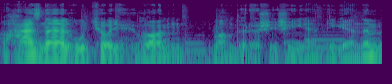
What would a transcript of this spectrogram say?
a háznál, úgyhogy van, van vörös is, igen, igen. Nem,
